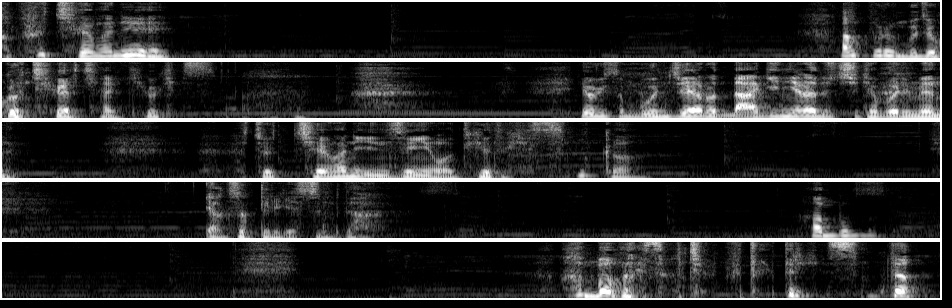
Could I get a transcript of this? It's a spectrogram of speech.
앞으로 재환이 앞으로 무조건 제가 잘 키우겠습니다. 여기서 문제하러 낙인이라도 지켜버리면 저 재환이 인생이 어떻게 되겠습니까? 약속드리겠습니다. 한 번만 한 번만 선처 부탁드리겠습니다.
